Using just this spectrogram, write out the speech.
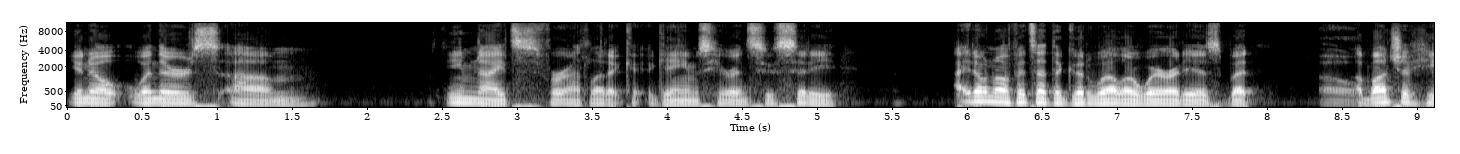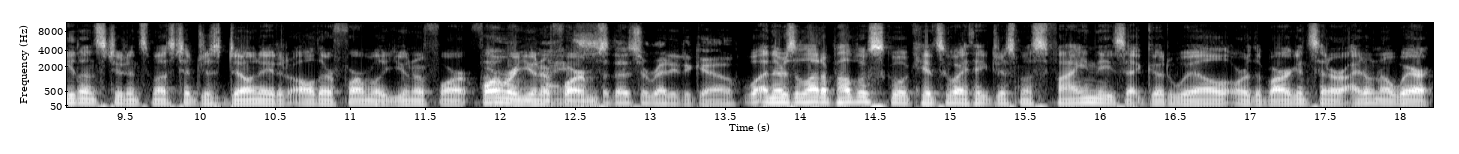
You know, when there's um, theme nights for athletic games here in Sioux City, I don't know if it's at the Goodwill or where it is, but a bunch of Heelan students must have just donated all their formal uniform, former Oh, Nice. uniforms. So those are ready to go. Well, and there's a lot of public school kids who I think just must find these at Goodwill or the bargain center. I don't know where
